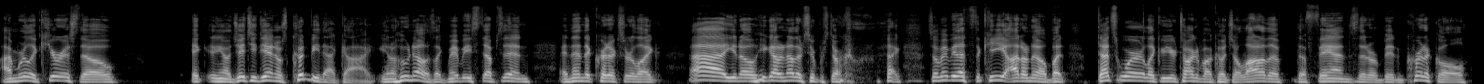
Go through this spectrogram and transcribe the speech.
I'm really curious though. It, you know, JT Daniels could be that guy. You know, who knows? Like maybe he steps in, and then the critics are like, ah, you know, he got another superstar quarterback. So maybe that's the key. I don't know, but that's where, like you're talking about, Coach. A lot of the the fans that have been critical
